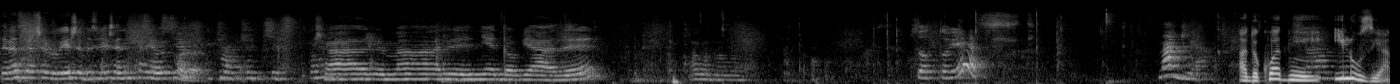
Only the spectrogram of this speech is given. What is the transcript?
Teraz zaczaruję, żeby zwierzęta miały kolor. Czary, mary, nie do wiary. Co to jest? A dokładniej iluzja.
